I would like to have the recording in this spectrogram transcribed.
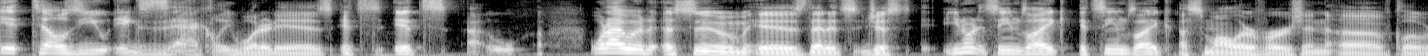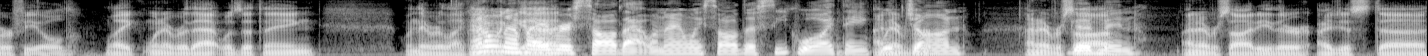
it tells you exactly what it is. It's it's uh, what I would assume is that it's just you know what it seems like. It seems like a smaller version of Cloverfield. Like whenever that was a thing, when they were like, I "Oh don't my know if I ever saw that one. I only saw the sequel, I think, I with never- John I never saw. Goodman. I never saw it either. I just uh,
